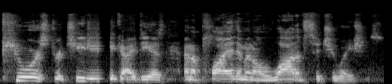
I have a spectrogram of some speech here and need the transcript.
pure strategic ideas and apply them in a lot of situations.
